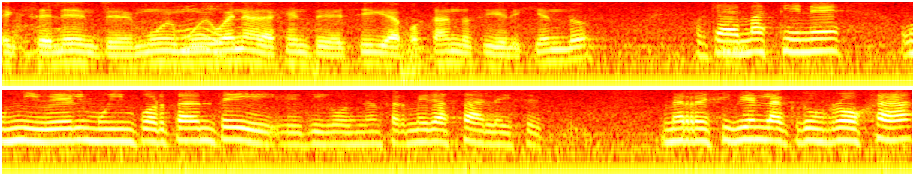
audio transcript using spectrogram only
excelente, muy, muy buena, la gente sigue apostando, sigue eligiendo. Porque además tiene un nivel muy importante, eh, digo, una enfermera sala y dice, me recibí en la Cruz Roja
